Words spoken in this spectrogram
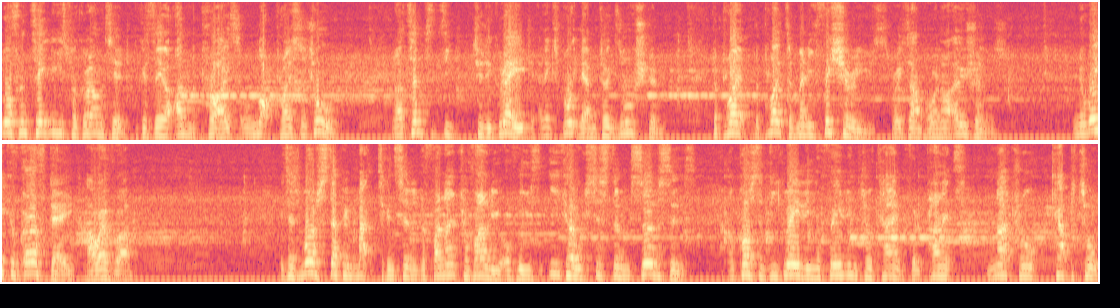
We often take these for granted because they are underpriced or not priced at all, and are tempted to, to degrade and exploit them to exhaustion. The plight, the plight of many fisheries, for example, in our oceans. In the wake of Earth Day, however, it is worth stepping back to consider the financial value of these ecosystem services and cost the degrading and failing to account for the planet's natural capital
